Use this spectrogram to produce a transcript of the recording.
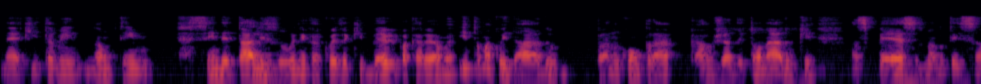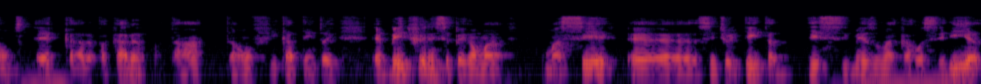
né? Que também não tem sem detalhes, a única coisa que bebe pra caramba e tomar cuidado para não comprar carro já detonado, porque as peças, manutenção é cara pra caramba, tá? Então fica atento aí. É bem diferente você pegar uma, uma C é, 180 desse mesmo na carroceria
